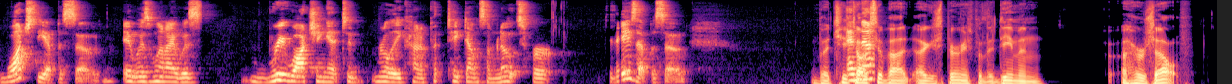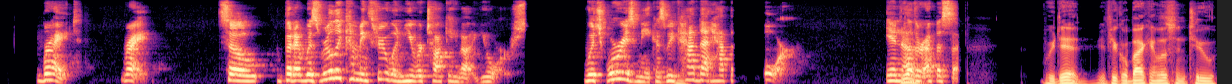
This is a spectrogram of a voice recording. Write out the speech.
watched the episode. It was when I was rewatching it to really kind of put take down some notes for today's episode. But she And talks that about experience with a demon uh, herself. right, right. So, but it was really coming through when you were talking about yours, which worries me because we've Mm. had that happen before in Yeah, other episodes. we did. If you go back and listen to,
